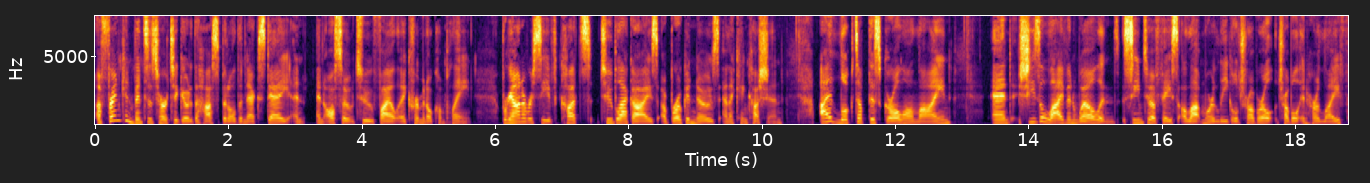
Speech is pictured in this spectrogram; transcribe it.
A friend convinces her to go to the hospital the next day and, and also to file a criminal complaint. Brianna received cuts, two black eyes, a broken nose, and a concussion. I looked up this girl online and she's alive and well and seemed to have faced a lot more legal trouble trouble in her life.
